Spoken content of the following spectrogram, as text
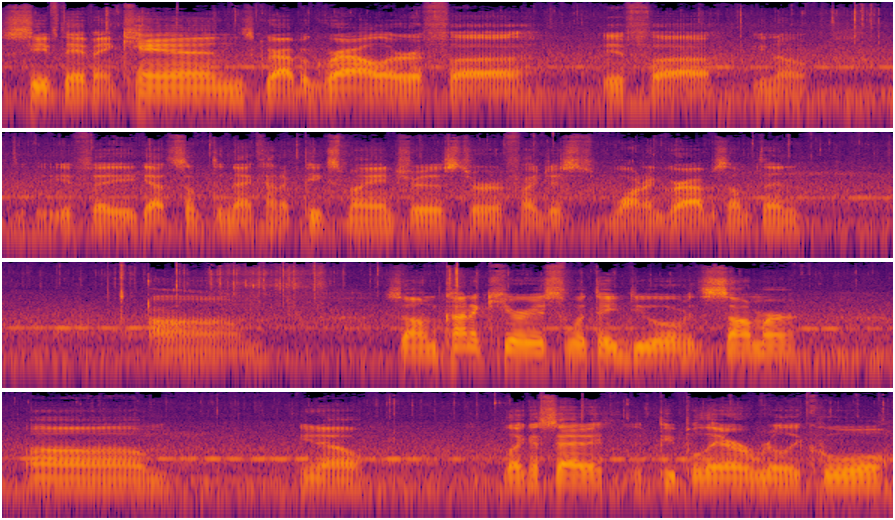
see if they have any cans, grab a growler if, uh, if uh, you know, if they got something that kind of piques my interest, or if I just want to grab something. Um, so I'm kind of curious what they do over the summer. Um, you know, like I said, the people there are really cool.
